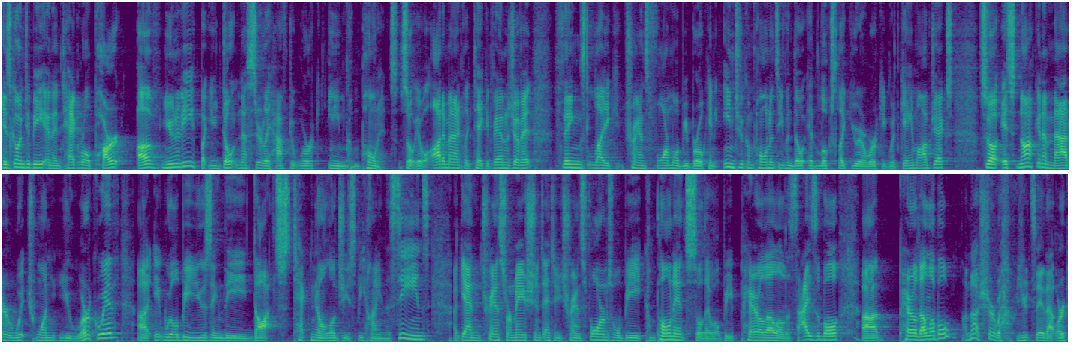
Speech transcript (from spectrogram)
is going to be an integral part of Unity, but you don't necessarily have to work in components. So it will automatically take advantage of it. Things like transform will be broken into components, even though it looks like you are working with game objects. So it's not going to matter which one you work with. Uh, it will be using the DOTS technologies behind the scenes. Again, transformations, entity transforms will be components, so they will be parallelizable. Uh, parallelable. I'm not sure how you'd say that word,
